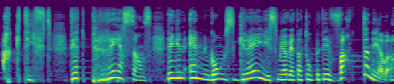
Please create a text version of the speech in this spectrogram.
aktivt, det är ett presens, det är ingen engångsgrej som jag vet att dopet i vatten är. Va?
